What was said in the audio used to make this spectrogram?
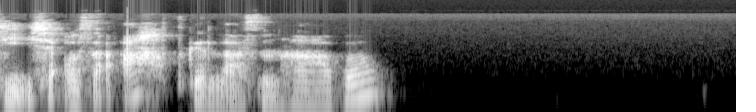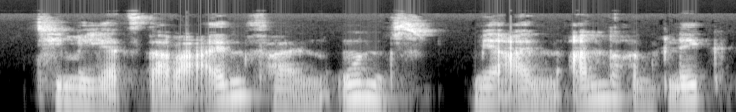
die ich außer Acht gelassen habe die mir jetzt aber einfallen und mir einen anderen Blick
